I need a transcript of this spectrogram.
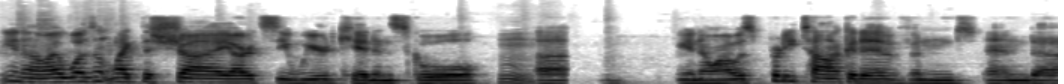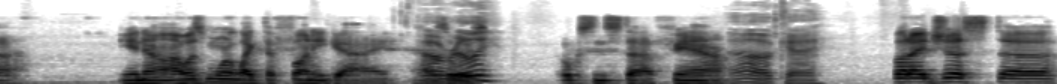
you know, I wasn't like the shy, artsy, weird kid in school. Hmm. Uh, you know, I was pretty talkative and and uh, you know, I was more like the funny guy. I oh, really? Jokes and stuff. Yeah. Oh, okay. But I just, uh,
